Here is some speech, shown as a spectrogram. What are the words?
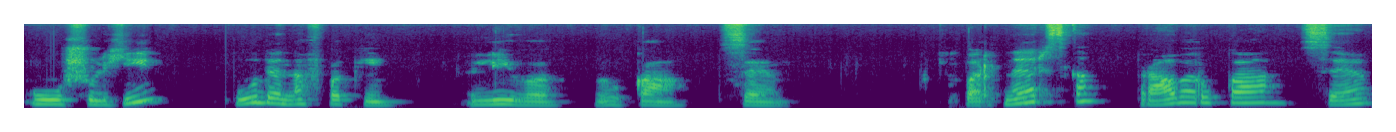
у шульгі буде навпаки. Ліва рука це партнерська, права рука це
